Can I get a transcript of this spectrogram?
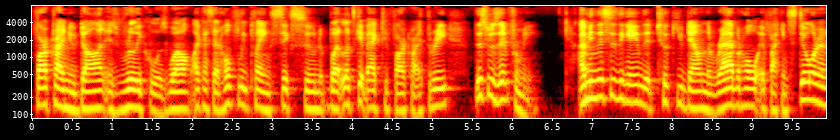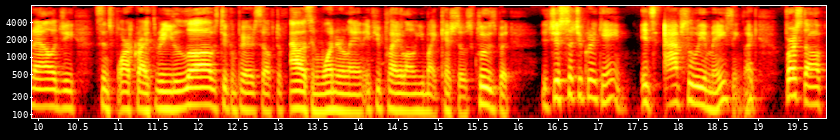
Far Cry New Dawn is really cool as well. Like I said, hopefully playing 6 soon, but let's get back to Far Cry 3. This was it for me. I mean, this is the game that took you down the rabbit hole. If I can steal an analogy, since Far Cry 3 loves to compare itself to Alice in Wonderland, if you play along, you might catch those clues, but it's just such a great game. It's absolutely amazing. Like, first off,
